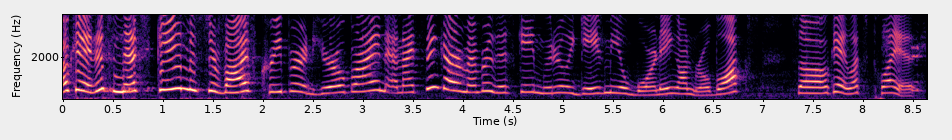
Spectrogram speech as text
Okay, this next game is Survive, Creeper, and Hero Herobrine, and I think I remember this game literally gave me a warning on Roblox. So, okay, let's play it.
